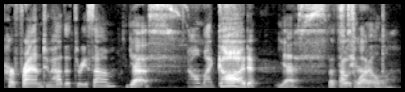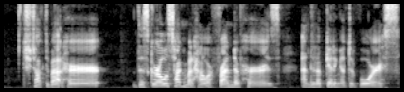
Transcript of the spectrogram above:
her friend who had the threesome? Yes. Oh my god. Yes, that's that was terrible. wild. She talked about her. This girl was talking about how a friend of hers ended up getting a divorce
